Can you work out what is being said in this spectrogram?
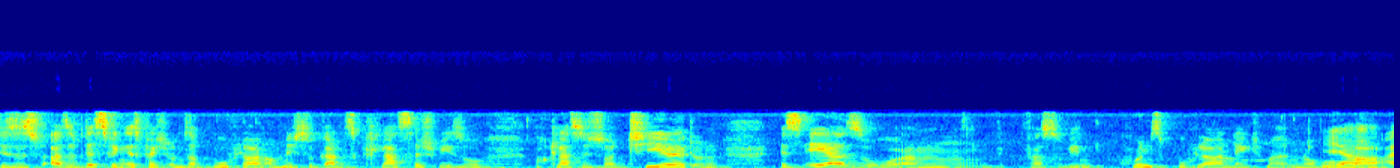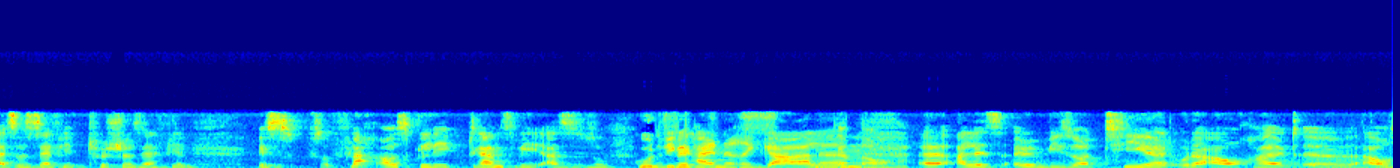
Dieses, also deswegen ist vielleicht unser Buchladen auch nicht so ganz klassisch, wie so auch klassisch sortiert und ist eher so ähm, fast so wie ein Kunstbuchladen, denke ich mal, in Europa. Ja. Also sehr viel Tische, sehr viel ist so flach ausgelegt, ganz wie, also so gut wie keine Regale, genau. äh, alles irgendwie sortiert oder auch halt äh, auch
